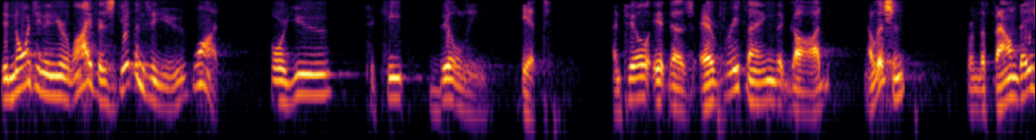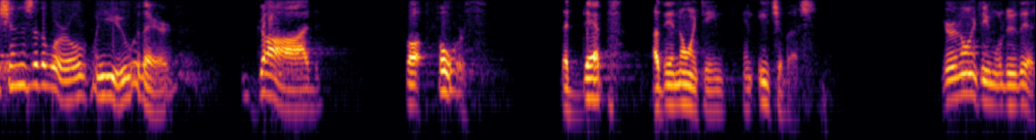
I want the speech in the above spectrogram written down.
The anointing in your life is given to you, what? For you to keep building it until it does everything that God, now listen, from the foundations of the world when you were there, God brought forth the depth of the anointing in each of us. Your anointing will do this.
